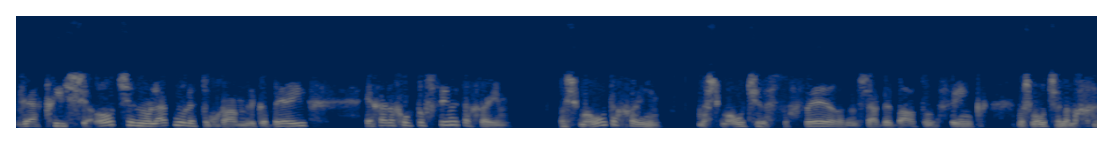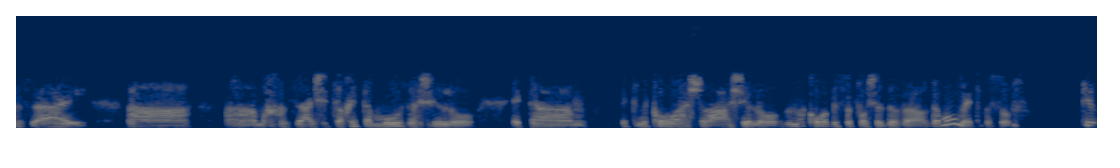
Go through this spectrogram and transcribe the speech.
והקלישאות שנולדנו לתוכם לגבי איך אנחנו תופסים את החיים, משמעות החיים, משמעות של הסופר, למשל בברטון פינק, משמעות של המחזאי, המחזאי שצריך את המוזה שלו, את, ה, את מקור ההשראה שלו, ומה קורה בסופו של דבר? גם הוא מת בסוף. כאילו,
